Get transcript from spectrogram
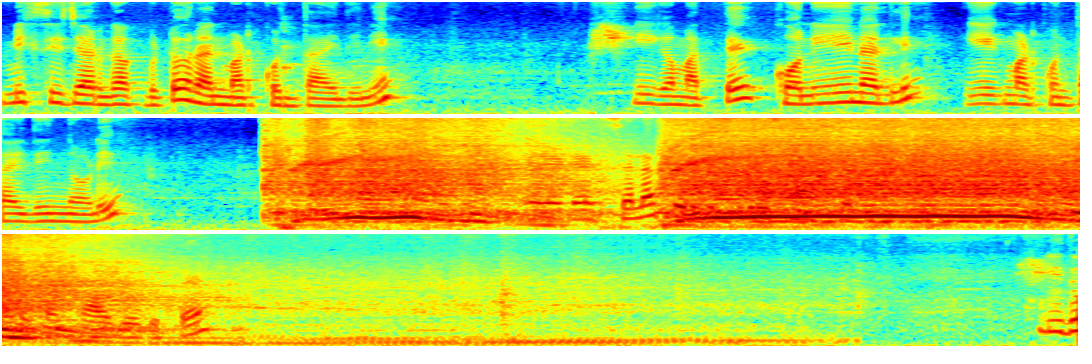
ಮಿಕ್ಸಿ ಜಾರ್ಗೆ ಹಾಕ್ಬಿಟ್ಟು ರನ್ ಮಾಡ್ಕೊತಾ ಇದ್ದೀನಿ. ಈಗ ಮತ್ತೆ ಕೊನೆಯಲ್ಲಿ ಹೇಗೆ ಮಾಡ್ಕೊತಾ ಇದ್ದೀನಿ ನೋಡಿ. ಎರಡೆರಡು ಸಲ ಆಗೋಗುತ್ತೆ ಇದು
